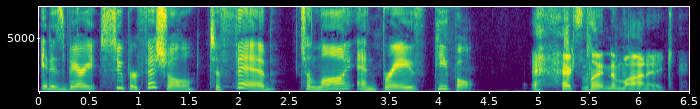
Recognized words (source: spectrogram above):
it is very superficial to fib to long and brave people. Excellent mnemonic.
